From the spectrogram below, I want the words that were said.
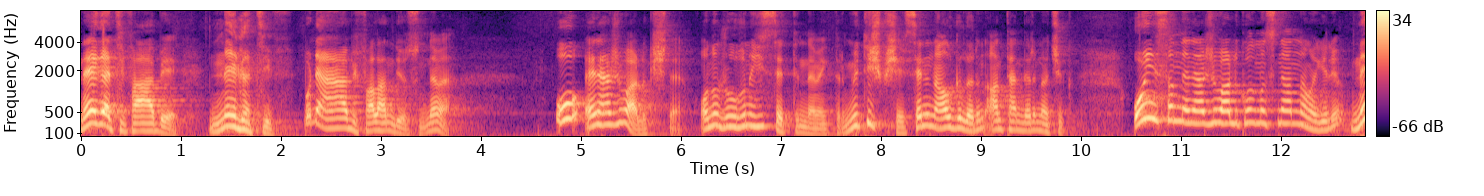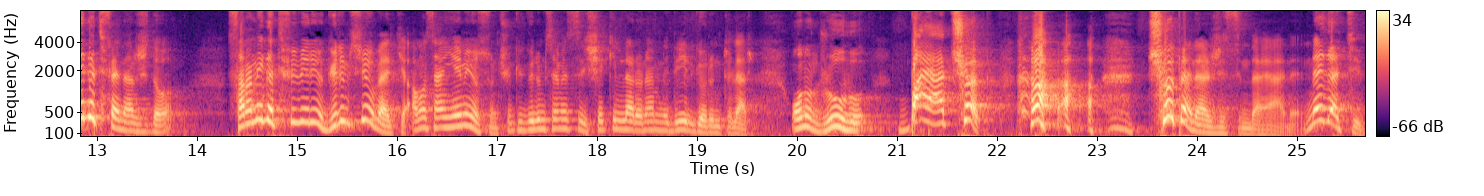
Negatif abi. Negatif. Bu ne abi falan diyorsun değil mi? O enerji varlık işte. Onun ruhunu hissettin demektir. Müthiş bir şey. Senin algıların, antenlerin açık. O insanın enerji varlık olması ne anlama geliyor? Negatif enerji de o. Sana negatifi veriyor. Gülümsüyor belki ama sen yemiyorsun. Çünkü gülümsemesi şekiller önemli değil, görüntüler. Onun ruhu baya çöp. çöp enerjisinde yani. Negatif.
